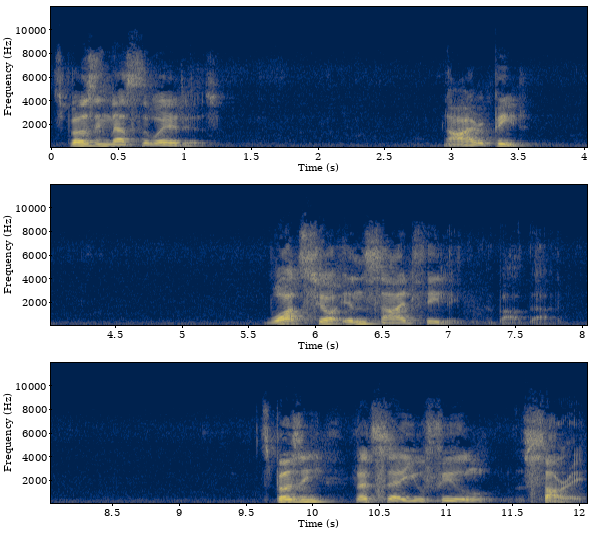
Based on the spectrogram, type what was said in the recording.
Supposing that's the way it is. Now I repeat, what's your inside feeling about that? Supposing, let's say, you feel sorry.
